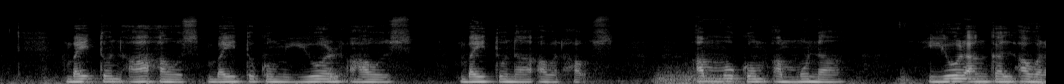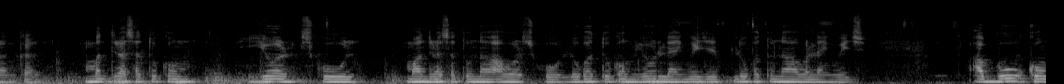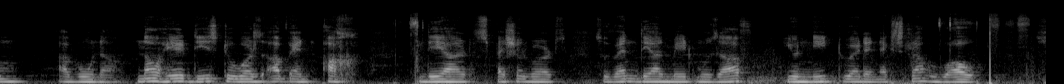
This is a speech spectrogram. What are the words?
Baitun a house. Baitukum your house. Baituna our house. Ammukum ammuna. Your uncle our uncle. Madrasatukum your school. Madrasatuna our school. Lugatukum your language. Lugatuna our language. Abukum abuna. Now here these two words ab and akh they are special words. So when they are made muzaf you need to add an extra wow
